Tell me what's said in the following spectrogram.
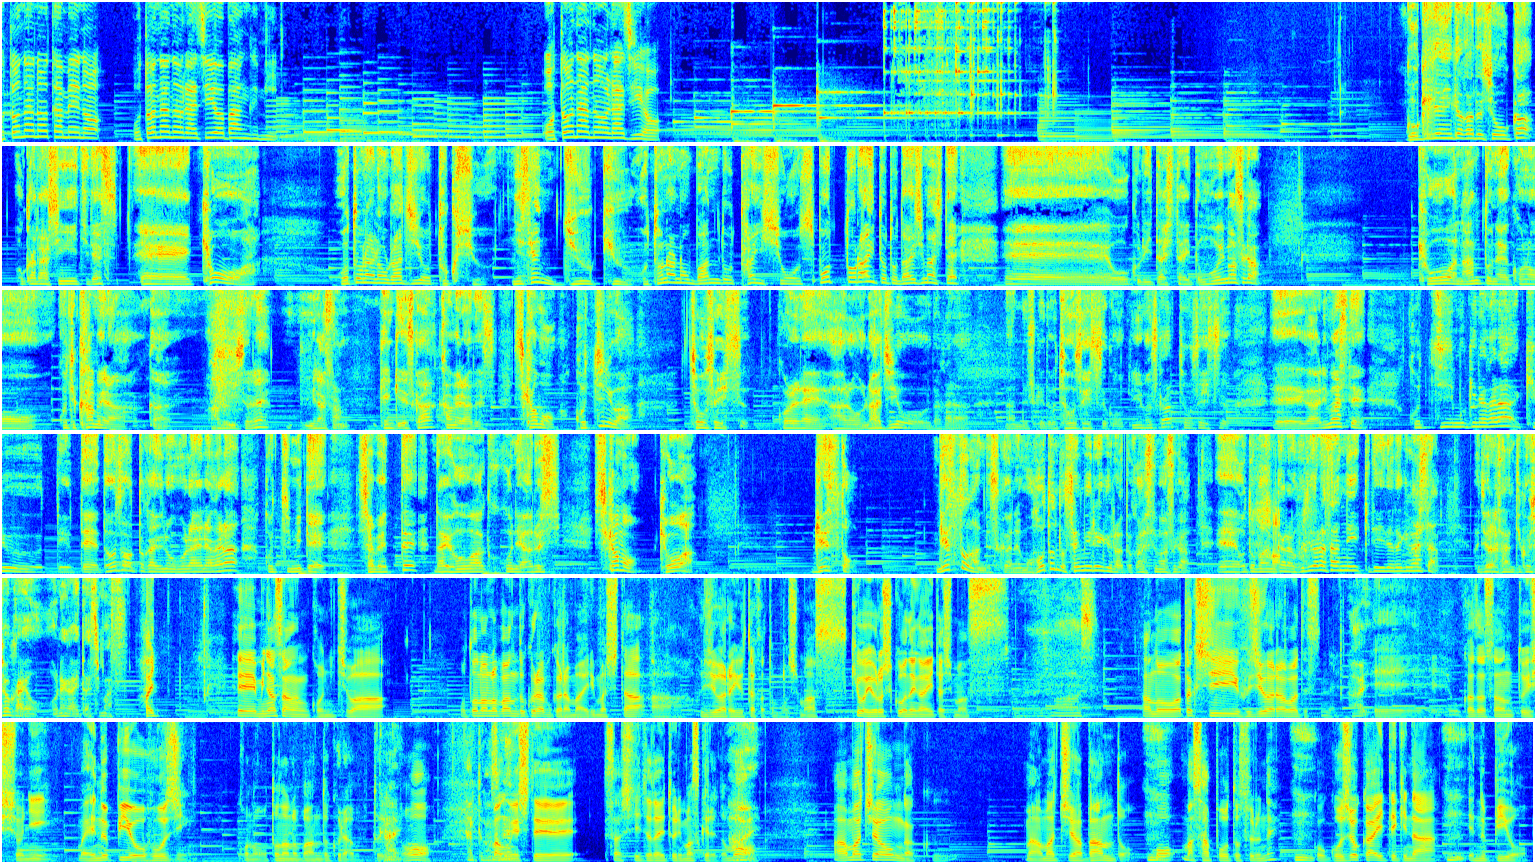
大人のための大人のラジオ番組。大人のラジオ。ご機嫌いかがでしょうか？岡田真一です、えー、今日は大人のラジオ特集。2019大人のバンド大賞スポットライトと題しまして、えー、お送りいたしたいと思いますが今日はなんとねこのこっちカメラがあるんですよね。皆さん元気ですか？カメラです。しかもこっちには調整室。これねあのラジオだからなんですけど調整室こう見えますか？調整室、えー、がありましてこっち向きながら「Q」って言って「どうぞ」とかいうのをもらいながらこっち見て喋って台本はここにあるし。しかも今日はゲスト。ゲストなんですからね。もうほとんどセミレギュラーとかしてますが、えー、オトバンから藤原さんに来ていただきました。藤原さん自己紹介をお願いいたします。はい、えー、皆さんこんにちは。大人のバンドクラブから参りました。あ藤原豊と申します。今日はよろしくお願いいたします。お願いします。あの私藤原はですね、はい。えー岡田さんと一緒に、まあ、NPO 法人この大人のバンドクラブというのを、やってますね。まあ、運営してさせていただいておりますけれども、はいアマチュア音楽、まあ、アマチュアバンドを、まあ、サポートするね、うんこう互助会的なうん NPO、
